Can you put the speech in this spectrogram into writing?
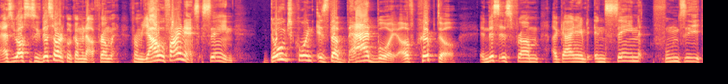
as you also see this article coming out from, from Yahoo Finance saying Dogecoin is the bad boy of crypto. And this is from a guy named Insane Funzi.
